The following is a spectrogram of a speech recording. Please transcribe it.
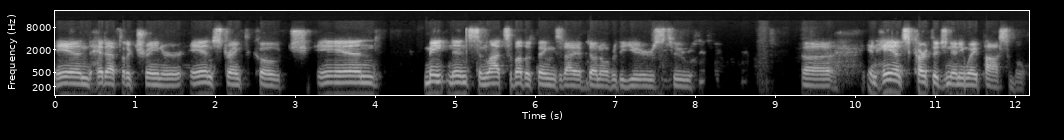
and head athletic trainer and strength coach and maintenance and lots of other things that I have done over the years to uh, enhance Carthage in any way possible.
